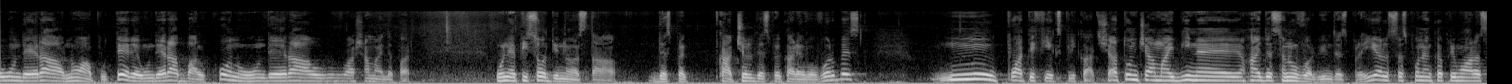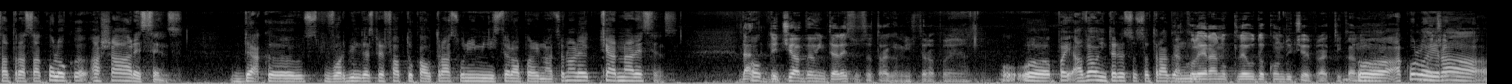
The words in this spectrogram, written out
unde era noua putere, unde era balconul, unde era așa mai departe. Un episod din ăsta, despre, ca cel despre care vă vorbesc, nu poate fi explicat. Și atunci mai bine, haide să nu vorbim despre el, să spunem că prima oară s-a tras acolo, că așa are sens. Dacă vorbim despre faptul că au tras unii Ministerul Apărării Naționale, chiar nu are sens. Dar okay. de ce aveau interesul să tragă Ministerul Apărării Naționale? Păi aveau interesul să tragă... Acolo era nucleul de conducere, practic. Acolo era,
